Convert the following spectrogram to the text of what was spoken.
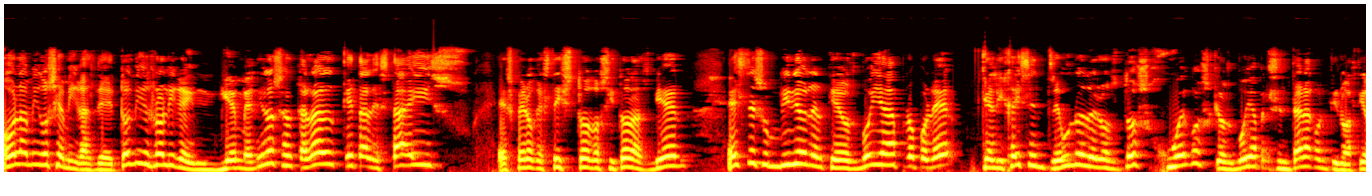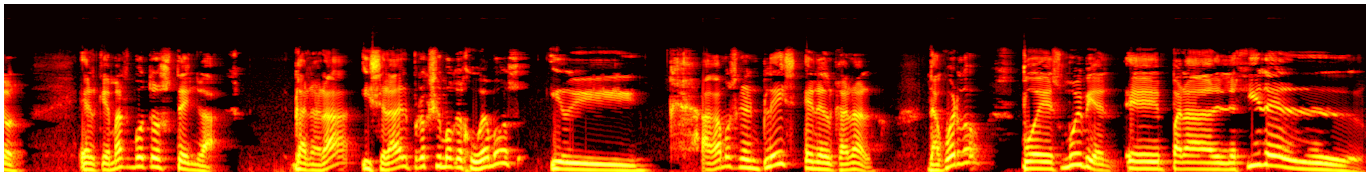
Hola amigos y amigas de Tony Rolly Game, bienvenidos al canal, ¿qué tal estáis? Espero que estéis todos y todas bien. Este es un vídeo en el que os voy a proponer que elijáis entre uno de los dos juegos que os voy a presentar a continuación. El que más votos tenga ganará y será el próximo que juguemos y, hagamos gameplays en el canal. ¿De acuerdo? Pues muy bien, eh, para elegir el,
